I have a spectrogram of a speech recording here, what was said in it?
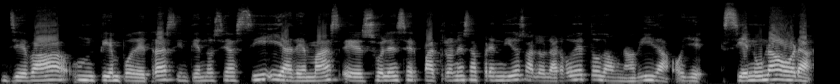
lleva un tiempo detrás sintiéndose así y además eh, suelen ser patrones aprendidos a lo largo de toda una vida. Oye, si en una hora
